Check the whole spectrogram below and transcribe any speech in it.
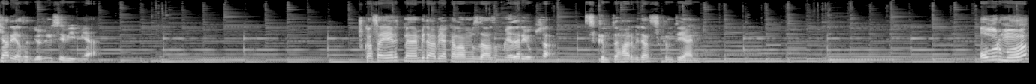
kar yazar. Gözünü seveyim ya. Şu kasayı eritmeden bir daha bir yakalamamız lazım. Beyler yoksa sıkıntı. Harbiden sıkıntı yani. Olur mu?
